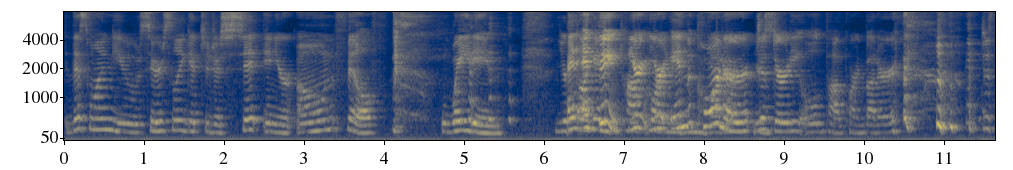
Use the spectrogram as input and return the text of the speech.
this one, you seriously get to just sit in your own filth, waiting. You're And- and think, you're- you're in the corner, butter, just- dirty old popcorn butter, just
